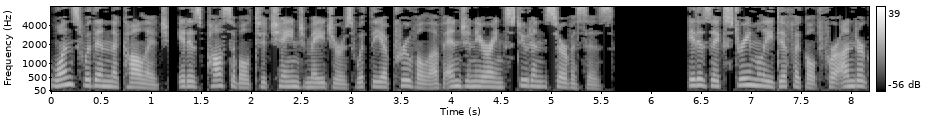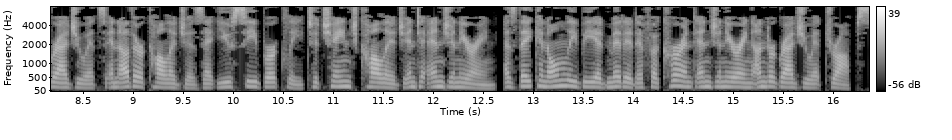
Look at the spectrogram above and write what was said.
Once within the college, it is possible to change majors with the approval of Engineering Student Services. It is extremely difficult for undergraduates in other colleges at UC Berkeley to change college into engineering, as they can only be admitted if a current engineering undergraduate drops.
